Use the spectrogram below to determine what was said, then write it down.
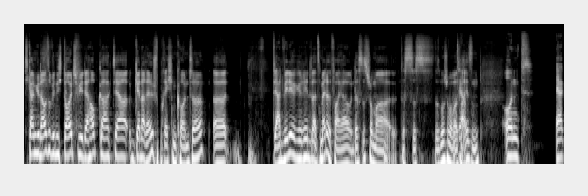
Ich kann genauso wenig Deutsch wie der Hauptcharakter generell sprechen konnte. Äh, der hat weniger geredet als Metalfire und das ist schon mal, das, das, das muss schon mal was Ja. heißen. Und er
